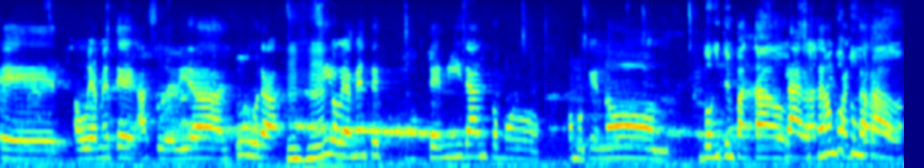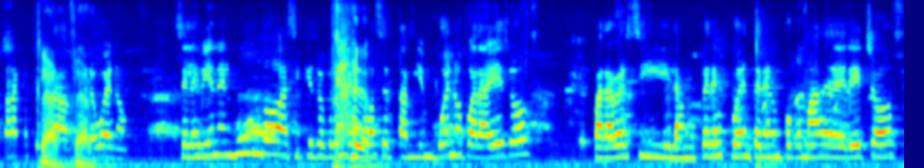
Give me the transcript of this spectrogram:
eh, obviamente a su debida altura. Sí, obviamente te miran como, como que no, un poquito impactado. Claro, o sea, están no impactados, acostumbrados. están acostumbrados, Claro, claro. pero bueno, se les viene el mundo, así que yo creo que esto va a ser también bueno para ellos, para ver si las mujeres pueden tener un poco más de derechos.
